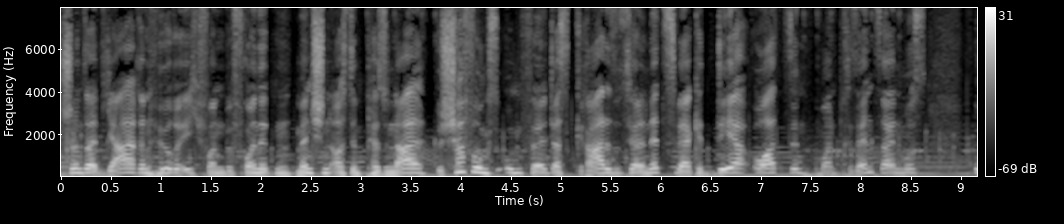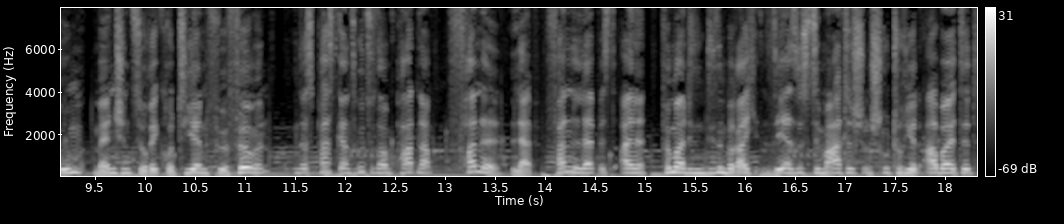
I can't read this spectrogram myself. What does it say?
Schon seit Jahren höre ich von befreundeten Menschen aus dem Personalbeschaffungsumfeld, dass gerade soziale Netzwerke der Ort sind, wo man präsent sein muss, um Menschen zu rekrutieren für Firmen. Und das passt ganz gut zu unserem Partner Funnel Lab. Funnel Lab ist eine Firma, die in diesem Bereich sehr systematisch und strukturiert arbeitet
